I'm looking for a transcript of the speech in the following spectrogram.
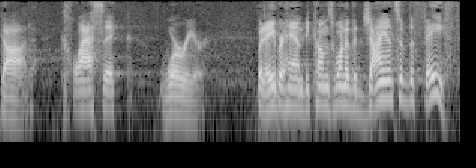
God. Classic worrier. But Abraham becomes one of the giants of the faith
